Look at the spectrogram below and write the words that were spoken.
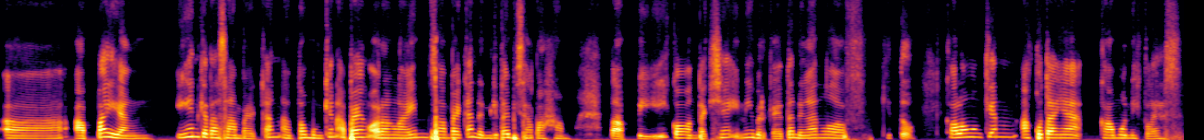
uh, apa yang ingin kita sampaikan atau mungkin apa yang orang lain sampaikan dan kita bisa paham. Tapi konteksnya ini berkaitan dengan love gitu. Kalau mungkin aku tanya kamu nih, Kles,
